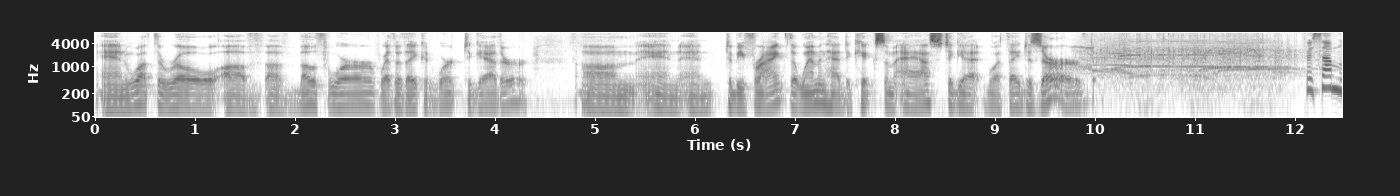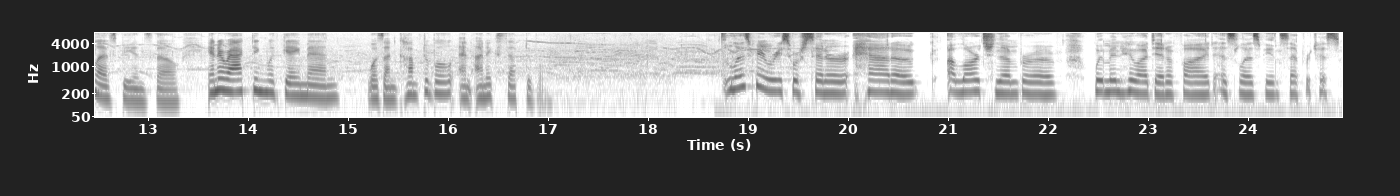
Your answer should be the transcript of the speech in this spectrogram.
and what the role of, of both were, whether they could work together. Um, and, and to be frank, the women had to kick some ass to get what they deserved. For some lesbians, though, interacting with gay men was uncomfortable and unacceptable. The Lesbian Resource Center had a, a large number of women who identified as lesbian separatists.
